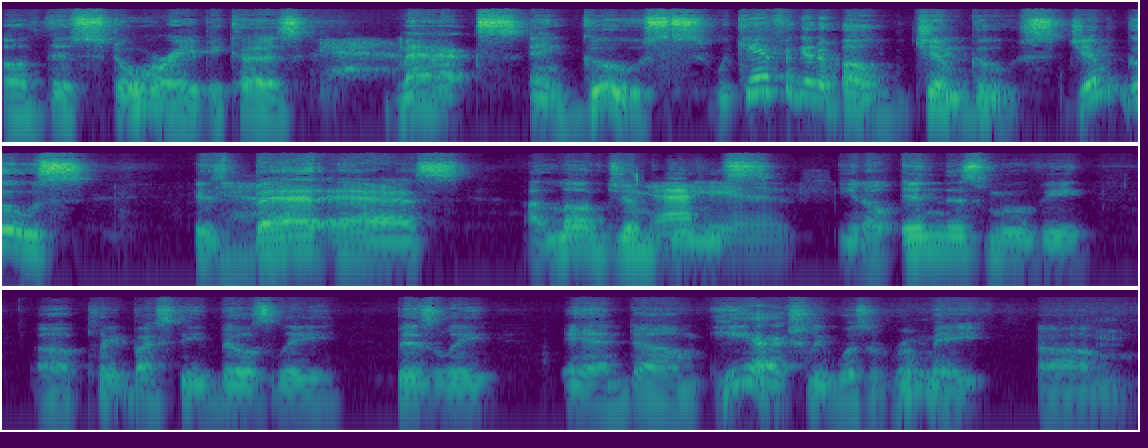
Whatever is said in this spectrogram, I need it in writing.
of this story, because Yeah. Max and Goose, we can't forget about Jim Goose. Jim Goose is Yeah. badass. I love Jim Yeah. You know, in this movie, uh, played by Steve Bisley, Bisley, and um, he actually was a roommate um,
